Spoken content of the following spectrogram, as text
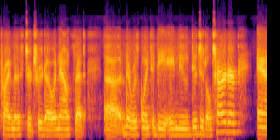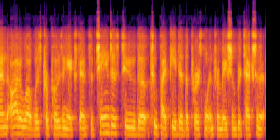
Prime Minister Trudeau announced that uh, there was going to be a new digital charter and Ottawa was proposing extensive changes to the to PIPEDA, the Personal Information Protection and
